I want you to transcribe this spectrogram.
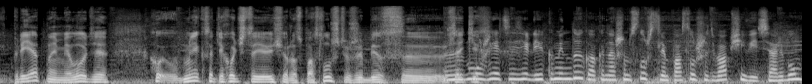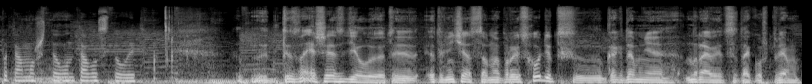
приятная мелодия. Мне, кстати, хочется ее еще раз послушать уже без э, всяких... Может, я тебе рекомендую, как и нашим слушателям, послушать вообще весь альбом, потому что он того стоит. Ты знаешь, я сделаю это. Это не часто со мной происходит, когда мне нравится так уж прям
